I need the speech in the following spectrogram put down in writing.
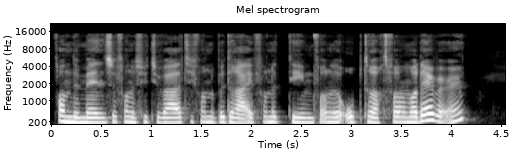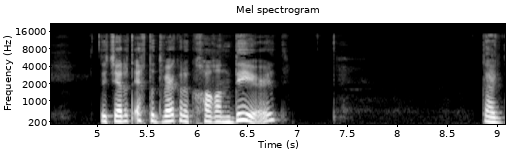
van de mensen, van de situatie, van het bedrijf, van het team, van de opdracht, van whatever. Dat jij dat echt daadwerkelijk garandeert. Kijk,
